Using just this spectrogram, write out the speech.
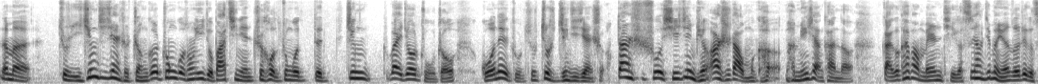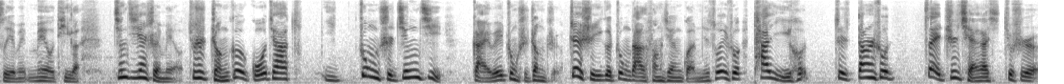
那么就是以经济建设，整个中国从一九八七年之后的中国的经外交主轴，国内主就就是经济建设。但是说习近平二十大，我们可很明显看到，改革开放没人提个，四项基本原则这个词也没没有提个。经济建设也没有，就是整个国家以重视经济改为重视政治，这是一个重大的方向观念。所以说，他以后这当然说，在之前啊，就是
